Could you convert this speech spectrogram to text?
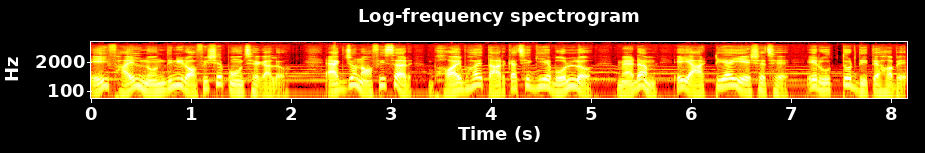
এই ফাইল নন্দিনীর অফিসে পৌঁছে গেল। একজন অফিসার ভয় ভয় তার কাছে গিয়ে বলল, ম্যাডাম, এই আরটিআই এসেছে, এর উত্তর দিতে হবে।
